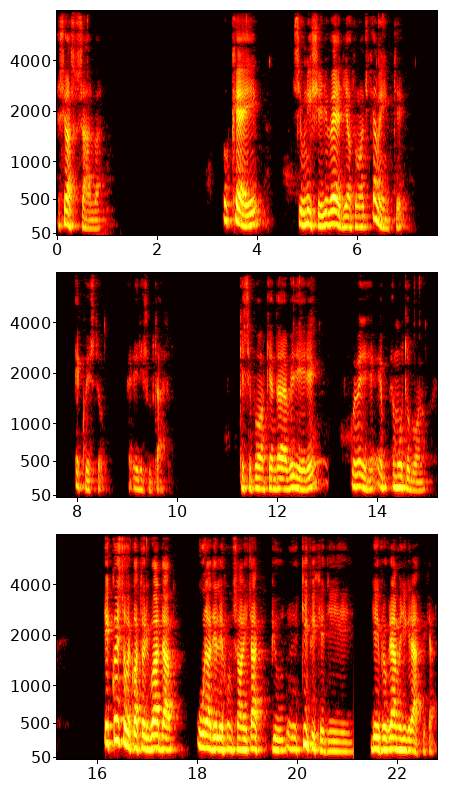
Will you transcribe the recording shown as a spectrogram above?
e si va su salva. Ok, si unisce i livelli automaticamente e questo è il risultato che si può anche andare a vedere come vedete è, è molto buono e questo per quanto riguarda una delle funzionalità più eh, tipiche di, dei programmi di grafica.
